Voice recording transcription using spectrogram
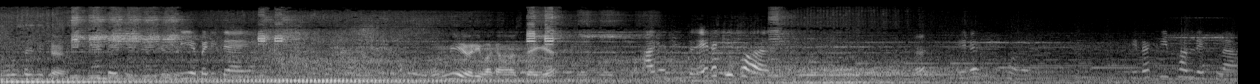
বড় সাইজ এটা? বিয়ে বাড়ি দেয়। বিয়ে বাটা মাছ দেয় গিয়া? আগে দিত এটা কি ফল? হ্যাঁ? এটা কি ফল? এটা কি ফল দেখলাম?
